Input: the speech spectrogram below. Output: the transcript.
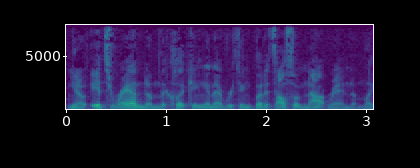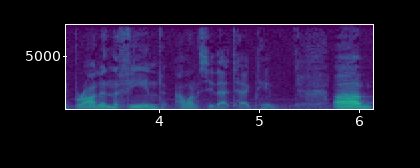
you know, it's random, the clicking and everything, but it's also not random. Like Braun and The Fiend, I want to see that tag team. Um,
